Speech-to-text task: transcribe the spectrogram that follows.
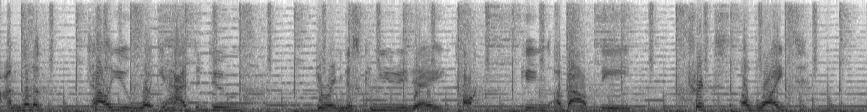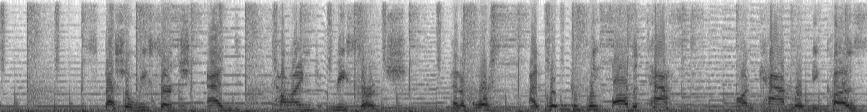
I'm going to tell you what you had to do during this community day, talking about the tricks of light special research and timed research. And of course, I couldn't complete all the tasks on camera because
